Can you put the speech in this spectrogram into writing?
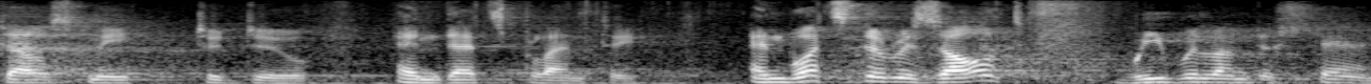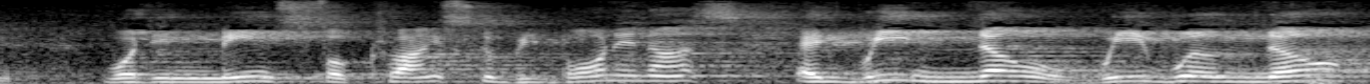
tells me to do, and that's plenty. And what's the result? We will understand what it means for Christ to be born in us, and we know, we will know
